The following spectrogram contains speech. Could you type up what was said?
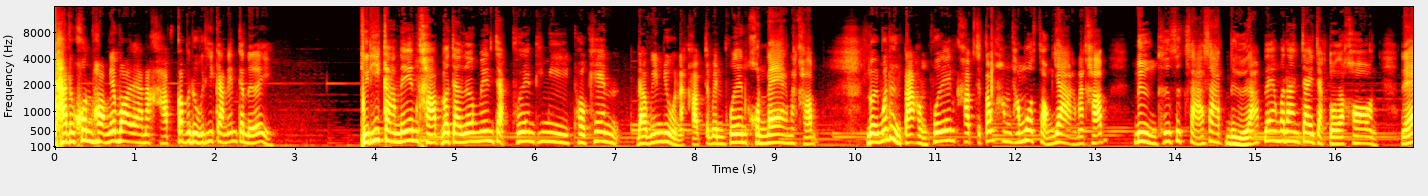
ถ้าทุกคนพร้อมเรียบร้อยแล้วนะครับ ก็ไปดูวิธีการเล่นกันเลย วิธีการเล่นครับ เราจะเริ่มเล่นจากผู้เล่นที่มีโทเค็นดาวินอยู่นะครับ จะเป็นผู้เล่นคนแรกนะครับ โดยเมื่อถึงตาของผู้เล่นครับ จะต้องทำทั้งหมด 2 อย่างนะครับ 1. คือศึกษาศาสตร์หรือรับแรงบันดาลใจจากตัวละคร และ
